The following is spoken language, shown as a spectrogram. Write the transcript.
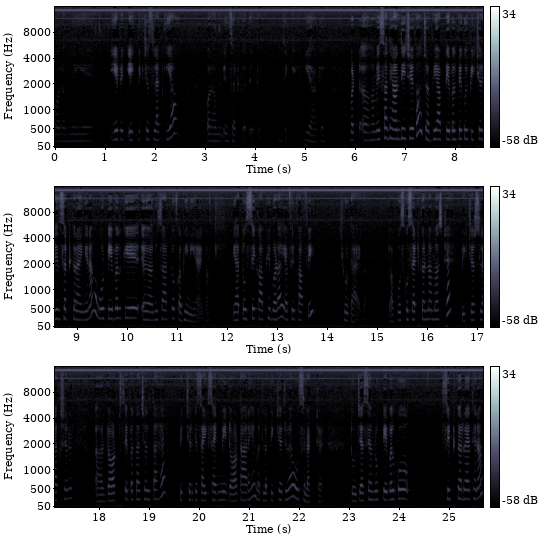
और हमने ये ये एक पिक्चर सेलेक्ट किया और हम इंसर्ट कर देते देखिए, ये आ गया। बट हमेशा ध्यान दीजिएगा, जब भी आप टेबल पे कोई पिक्चर इंसर्ट कराएँगे ना, वो टेबल के अनुसार तो कभी नहीं आएगा। या तो उससे काफ़ी बड़ा या फिर काफ़ी छोटा आएगा। तो आपको उसको सेट करना मस्ट है। पिक्चर सिलेक्शन डॉट से पता चलता है। पिक्चर के साइड साइड में डॉट आ रहे हैं मतलब पिक्चर जो है वो सिलेक्ट है। तो जैसे हम लोग टेबल को शिफ्ट कर रहे थे ना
